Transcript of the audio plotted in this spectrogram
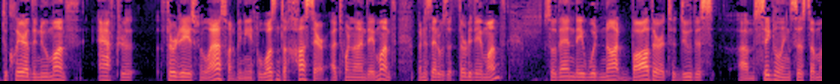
declare the new month after 30 days from the last one, meaning if it wasn't a chaser, a 29 day month, but instead it was a 30 day month, so then they would not bother to do this um, signaling system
